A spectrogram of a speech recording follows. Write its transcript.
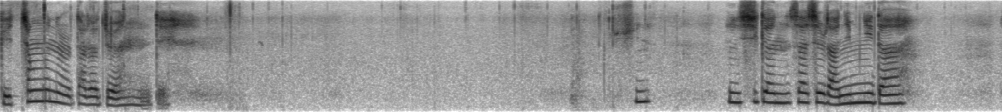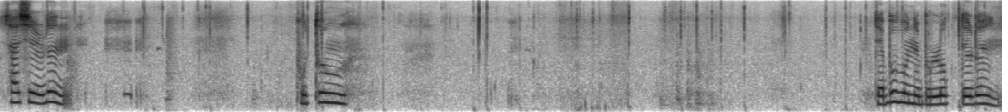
그 창문을 달아줘야 하는데. 쉬는 시간 사실 아닙니다. 사실은 보통 대부분의 블록들은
